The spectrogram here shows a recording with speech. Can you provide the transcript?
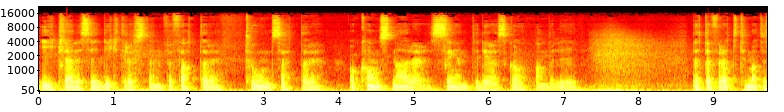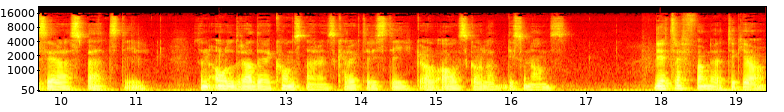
iklädde sig diktrösten författare, tonsättare och konstnärer sent i deras skapande liv. Detta för att tematisera spätstil, Den åldrade konstnärens karaktäristik av avskalad dissonans. Det är träffande, tycker jag,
